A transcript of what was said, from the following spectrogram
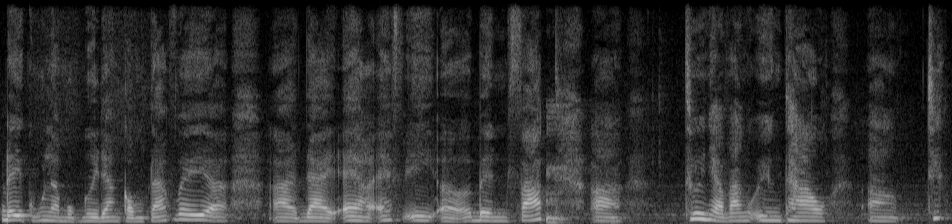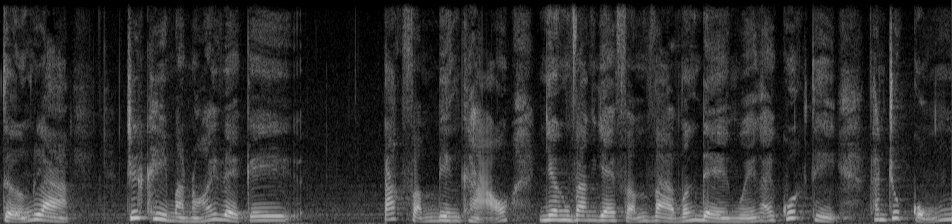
đây cũng là một người đang cộng tác với uh, uh, đài RFI ở bên Pháp. Uh, thưa nhà văn Uyên Thao, thiết tưởng là trước khi mà nói về cái tác phẩm biên khảo nhân văn giai phẩm và vấn đề Nguyễn Ái Quốc thì Thanh Trúc cũng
